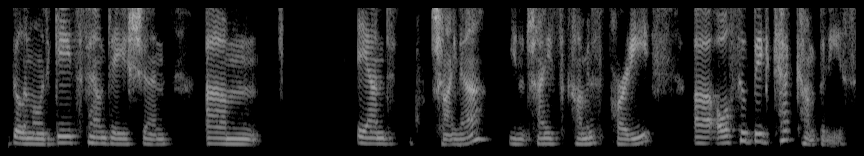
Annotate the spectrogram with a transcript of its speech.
Bill and Melinda Gates Foundation, um, and China. You know, Chinese Communist Party uh, also big tech companies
